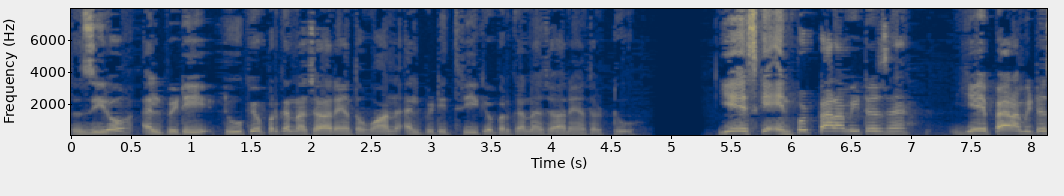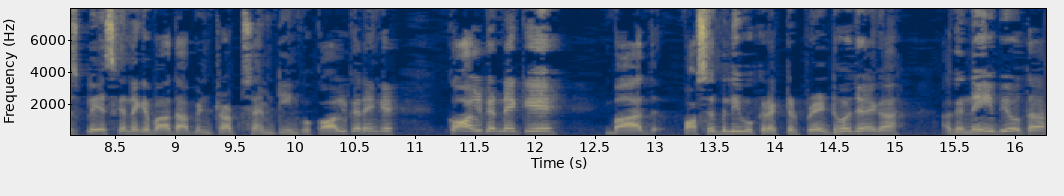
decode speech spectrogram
تو zero L P T two کے اوپر کرنا چاہ رہے ہیں، تو one L P T three کے اوپر کرنا چاہ رہے ہیں، تو ٹو یہ اس کے ان پٹ پیرامیٹرز ہیں۔ یہ پیرامیٹرز پلیس کرنے کے بعد آپ انٹرپٹ سیونٹین کو کال کریں گے۔ کال کرنے کے بعد پاسبلی وہ کریکٹر پرنٹ ہو جائے گا۔ اگر نہیں بھی ہوتا،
